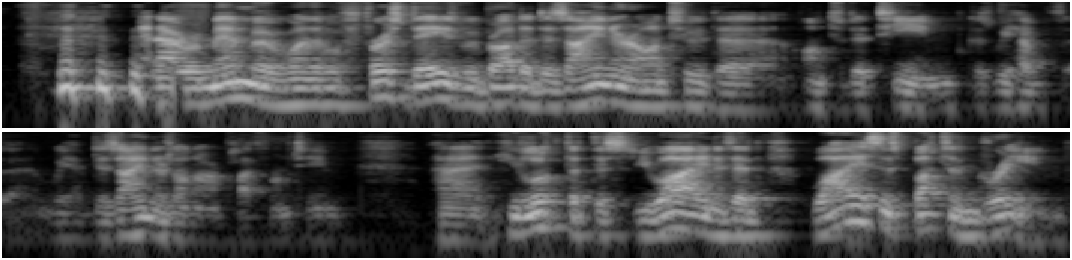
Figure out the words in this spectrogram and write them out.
and I remember one of the first days we brought a designer onto the onto the team because we have uh, we have designers on our platform team. Uh, he looked at this UI and he said, "Why is this button green?"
